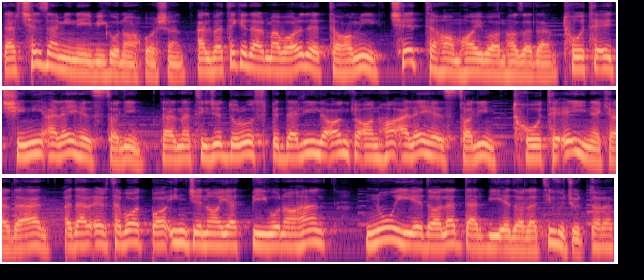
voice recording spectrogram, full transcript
در چه زمینه بیگناه باشند؟ البته که در موارد اتهامی چه اتهام هایی به آنها زدند؟ توطعه چینی علیه استالین. در نتیجه درست به دلیل آنکه آنها علیه استالین توطعه ای نکرده اند و در ارتباط با این جنایت بیگناهند نوعی عدالت در بیعدالتی وجود دارد.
